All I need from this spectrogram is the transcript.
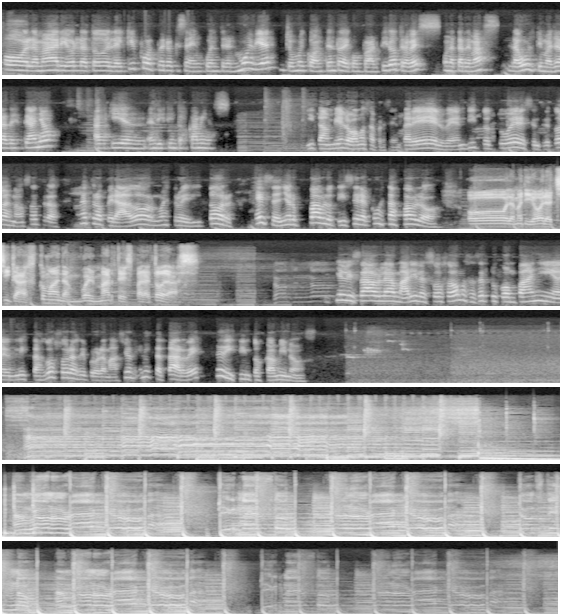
Hola Mari, hola a todo el equipo, espero que se encuentren muy bien. Yo muy contenta de compartir otra vez, una tarde más, la última ya de este año, aquí en, en distintos caminos. Y también lo vamos a presentar él, bendito tú eres entre todas nosotras, nuestro operador, nuestro editor, el señor Pablo Ticera. ¿Cómo estás, Pablo? Hola, Mati. Hola, chicas. ¿Cómo andan? Buen martes para todas. ¿Quién les habla? Mariela Sosa. Vamos a hacer tu compañía en estas dos horas de programación, en esta tarde, de distintos caminos.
